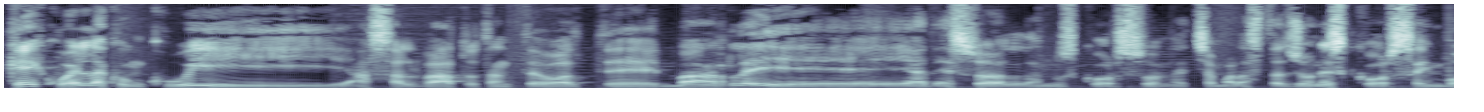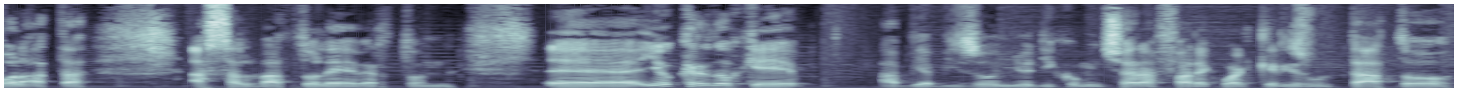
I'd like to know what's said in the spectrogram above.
che è quella con cui ha salvato tante volte il Barley e, e adesso l'anno scorso, diciamo la stagione scorsa in volata, ha salvato l'Everton. Eh, io credo che abbia bisogno di cominciare a fare qualche risultato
